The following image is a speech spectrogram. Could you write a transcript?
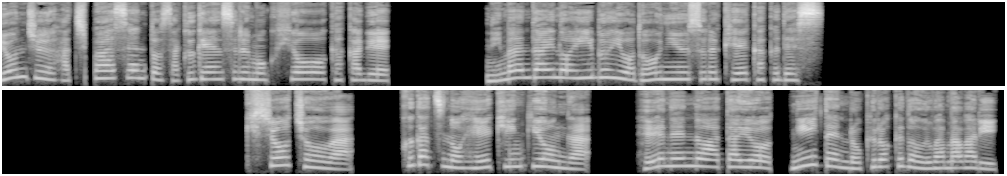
48%削減する目標を掲げ、2万台の EV を導入する計画です。気象庁は、9月の平均気温が平年の値を2.66度上回り、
